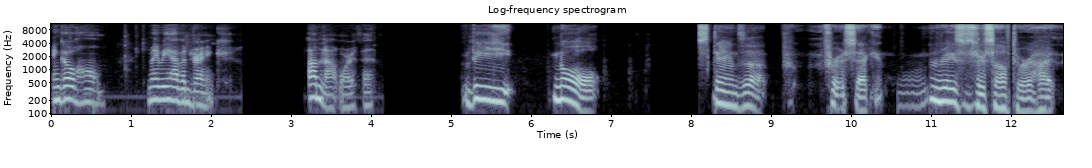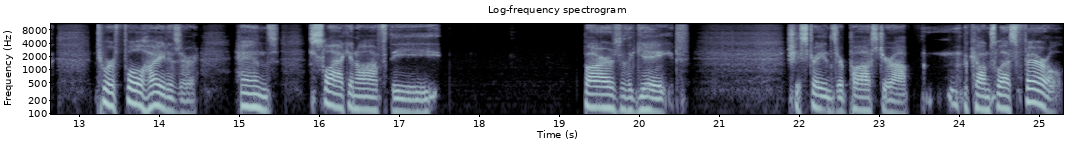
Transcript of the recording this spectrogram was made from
and go home. Maybe have a drink. I'm not worth it. The gnoll stands up for a second, raises herself to her height, to her full height as her hands slacken off the bars of the gate. She straightens her posture up, becomes less feral,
